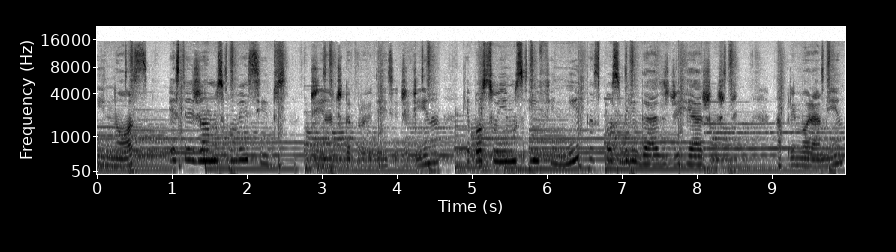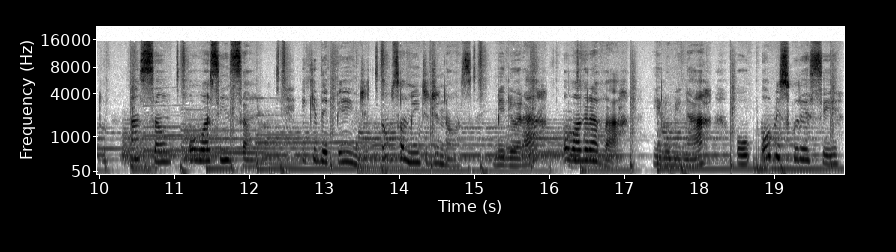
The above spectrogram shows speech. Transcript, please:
e nós estejamos convencidos diante da providência divina que possuímos infinitas possibilidades de reajuste, aprimoramento, ação ou ascensão, e que depende tão somente de nós melhorar ou agravar, iluminar ou obscurecer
